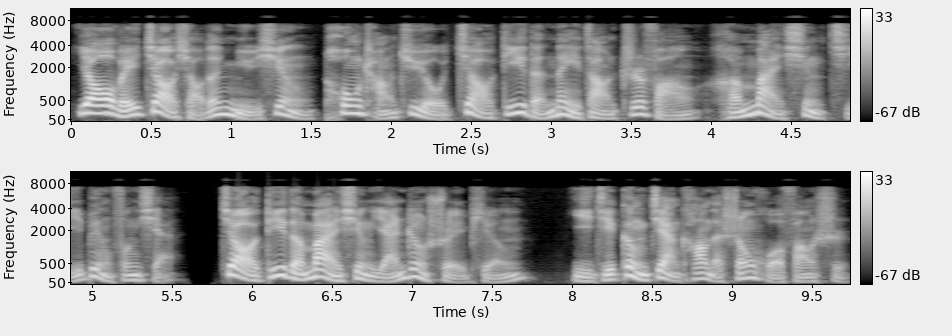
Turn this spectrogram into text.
腰围较小的女性通常具有较低的内脏脂肪和慢性疾病风险、较低的慢性炎症水平以及更健康的生活方式。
